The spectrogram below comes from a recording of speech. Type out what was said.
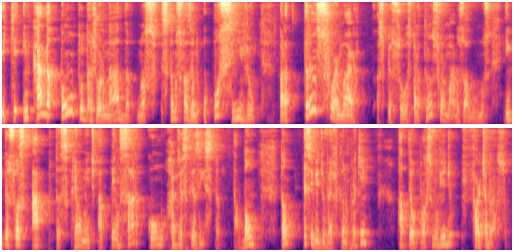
e que em cada ponto da jornada nós estamos fazendo o possível para transformar as pessoas, para transformar os alunos em pessoas aptas realmente a pensar como radiestesista, tá bom? Então, esse vídeo vai ficando por aqui. Até o próximo vídeo. Forte abraço.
